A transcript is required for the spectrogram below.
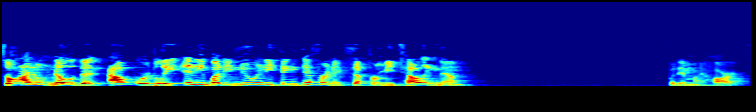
So I don't know that outwardly anybody knew anything different except for me telling them. But in my heart,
